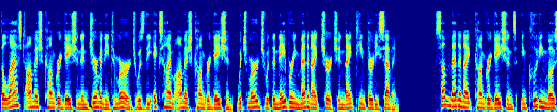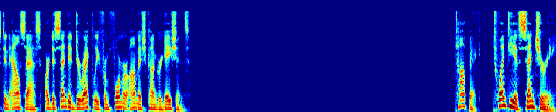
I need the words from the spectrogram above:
The last Amish congregation in Germany to merge was the Ixheim Amish congregation, which merged with the neighboring Mennonite church in 1937. Some Mennonite congregations, including most in Alsace, are descended directly from former Amish congregations. 20th century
